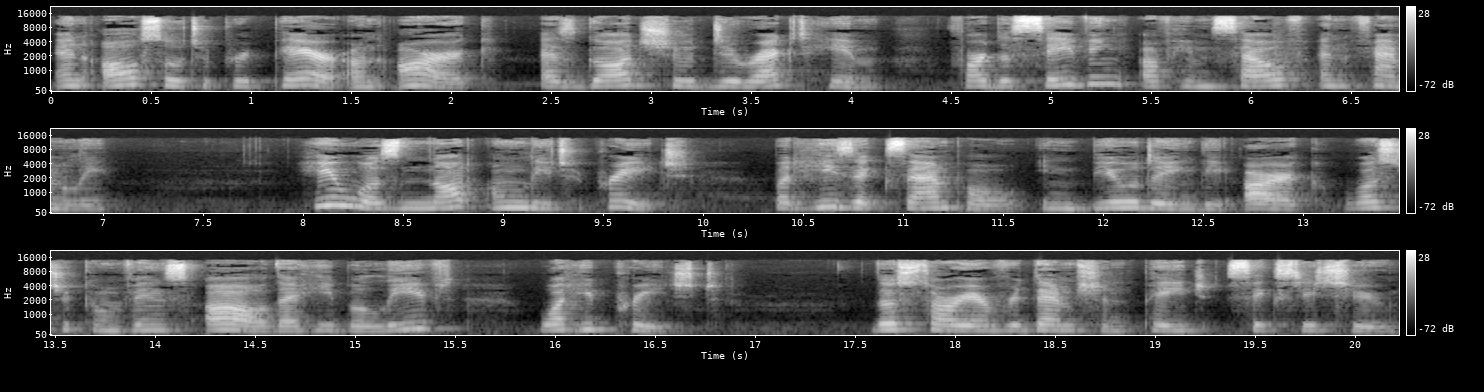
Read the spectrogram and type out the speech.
and also to prepare an ark as God should direct him for the saving of himself and family. He was not only to preach, but his example in building the ark was to convince all that he believed what he preached. The Story of Redemption, page 62.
